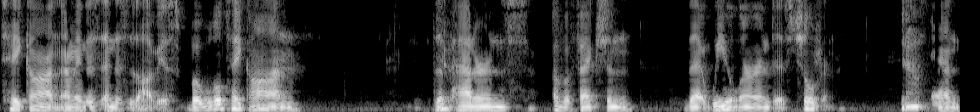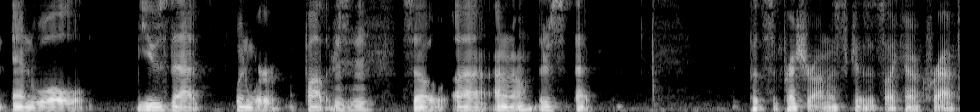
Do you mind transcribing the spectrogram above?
take on. I mean, this and this is obvious, but we'll take on the yeah. patterns of affection that we learned as children. Yeah. And and we'll use that when we're fathers. Mm-hmm. So uh, I don't know. There's that puts some pressure on us because it's like, oh crap,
